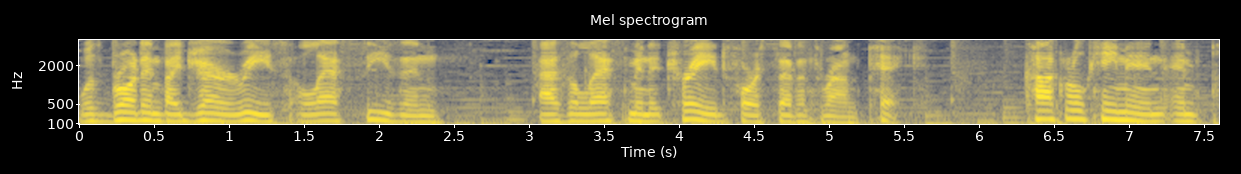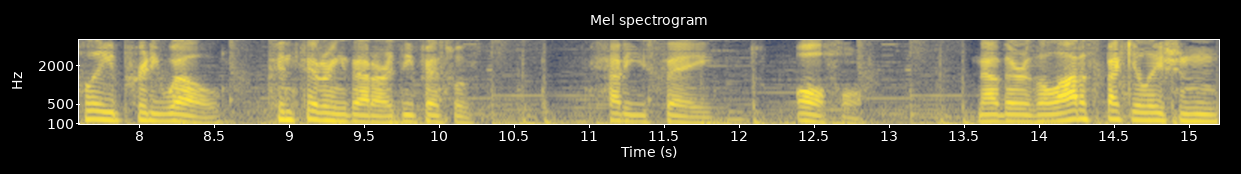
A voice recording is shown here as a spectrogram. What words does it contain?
was brought in by Jerry Reese last season as a last minute trade for a seventh round pick. Cockrell came in and played pretty well, considering that our defense was, how do you say, awful. Now, there is a lot of speculation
